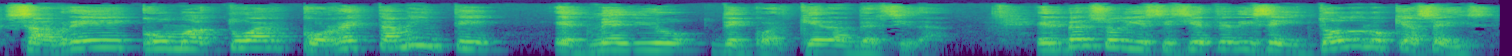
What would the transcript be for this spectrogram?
sabré cómo actuar correctamente en medio de cualquier adversidad. El verso 17 dice, y todo lo que hacéis,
